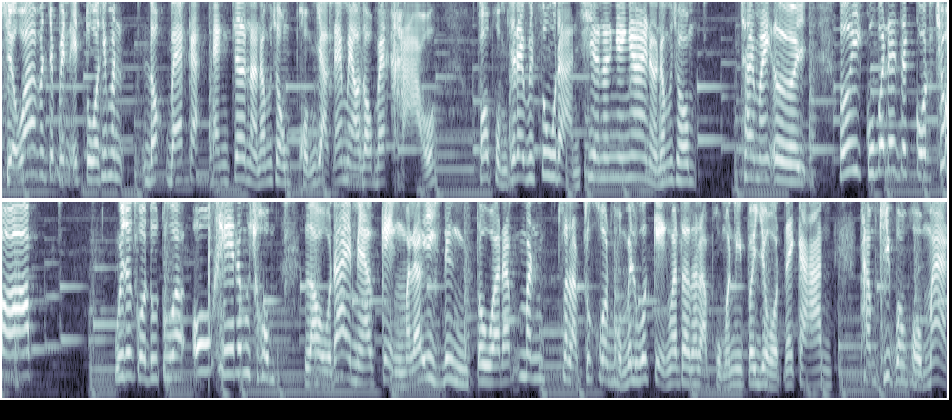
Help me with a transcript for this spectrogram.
เสียว่ามันจะเป็นไอตัวที่มันด็อกแบ็กอะแองเจิลนะท่านผู้ชมผมอยากได้แมวด็อกแบ็กขาวเพราะผมจะได้ไปสู้ด่านเชี่ยนั้นง่ายๆหน่อยท่านผู้ชม ใช่ไหมเอ่ย เฮ้ย กูไม่ได้จะกดช็อป กูจะกดดูตัว โอเคท่านผู้ชม เราได้แมวเก่งมาแล้วอีกหนึ่งตัวนะ มันสำหรับทุกคนผมไม่รู้ว่าเก่งมาแต่สำหรับผมมันมีประโยชน์ในการทำคลิปของผมมาก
